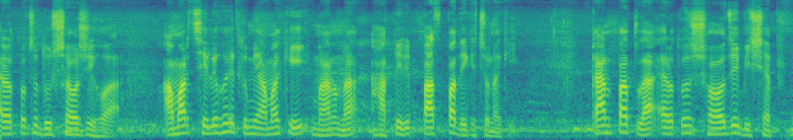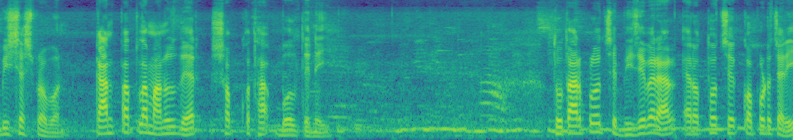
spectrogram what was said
এর অর্থ হচ্ছে দুঃসাহসী হওয়া। আমার ছেলে হয়ে তুমি আমাকেই মানো না, হাতির পাঁচ পা দেখেছ নাকি? কান পাতলা, এর অর্থ সহজেই বিশ্বাস, বিশ্বাসপ্রবণ। কান পাতলা মানুষদের সব কথা বলতে নেই। তো তারপর হচ্ছে ভিজে বেড়াল, এর অর্থ হচ্ছে কপটচারী।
